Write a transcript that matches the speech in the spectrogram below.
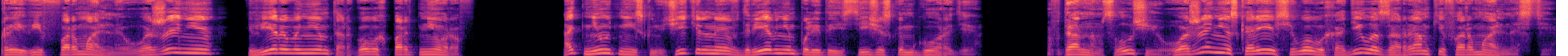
проявив формальное уважение к верованиям торговых партнеров, отнюдь не исключительное в древнем политеистическом городе. В данном случае уважение, скорее всего, выходило за рамки формальности.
